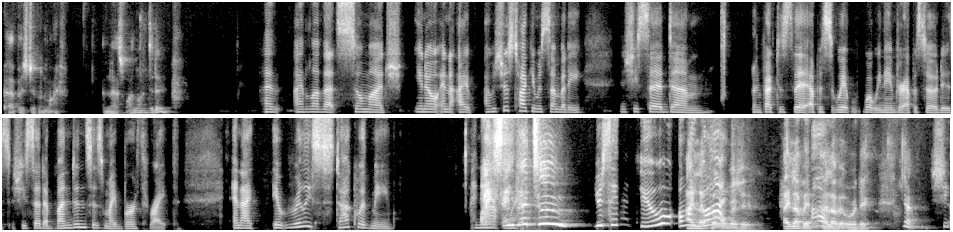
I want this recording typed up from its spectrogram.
purpose-driven life. And that's what I like to do. I, I love that so much. You know, and I, I was just talking with somebody and she said, um, in fact, it's the episode what we named her episode is she said abundance is my birthright. And I it really stuck with me. And I say that too. You say that too? Oh my god. I love gosh. it already. I love it. Oh. I love it already. Yeah. She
